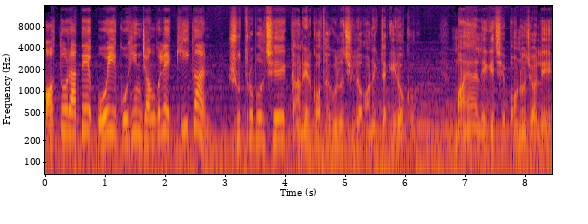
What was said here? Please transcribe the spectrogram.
অত রাতে ওই গহীন জঙ্গলে কি গান? সূত্র বলছে গানের কথাগুলো ছিল অনেকটা এরকম। মায়া লেগেছে বনজলে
